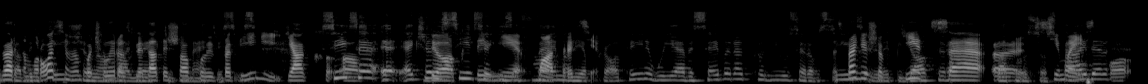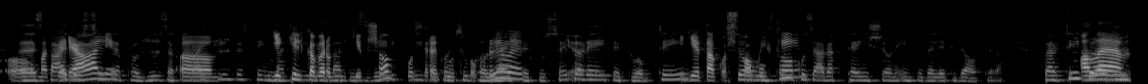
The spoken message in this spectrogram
94-му році ми почали розглядати шовкові matrices. як е, uh, uh, біоактивні матриці. Насправді шовки це е, сімейство е, Uh, матеріалів. Ем, Є кілька виробників шовку серед obtain. Є також павуки, але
